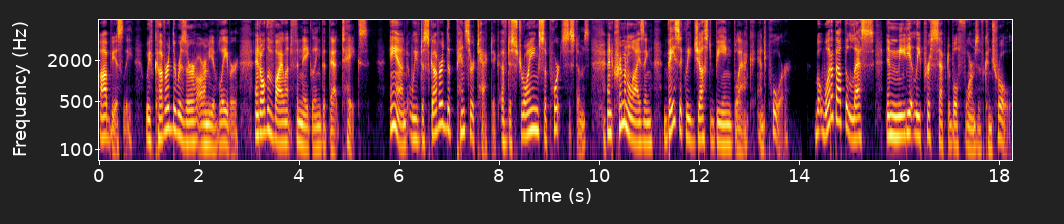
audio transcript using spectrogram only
Obviously, we've covered the reserve army of labor and all the violent finagling that that takes. And we've discovered the pincer tactic of destroying support systems and criminalizing basically just being black and poor. But what about the less immediately perceptible forms of control?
